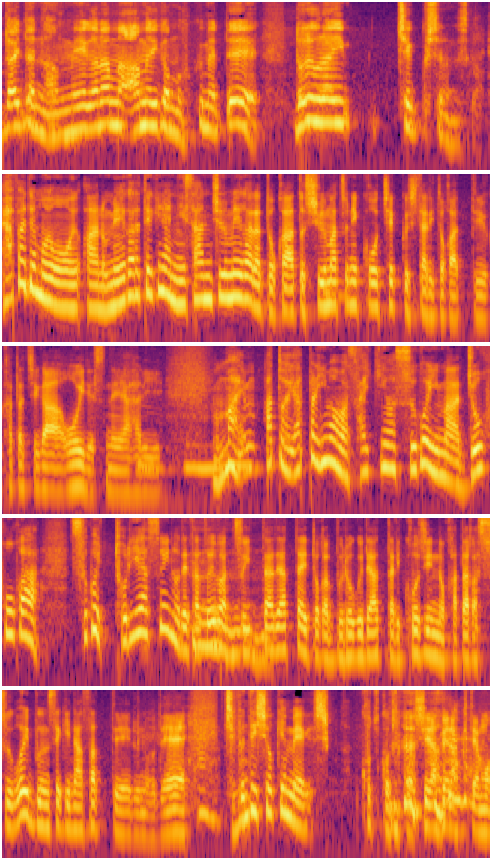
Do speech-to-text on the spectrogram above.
大体何銘柄、まあ、アメリカも含めて、どれぐらいチェックしてるんですか？やっぱりでも、あの銘柄的には2、30銘柄とか、あと週末にこうチェックしたりとかっていう形が多いですね、やはり。まあ、あとはやっぱり今は最近はすごい今、情報がすごい取りやすいので、例えばツイッターであったりとか、ブログであったり、個人の方がすごい分析なさっているので、自分で一生懸命コツコツと調べなくても。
